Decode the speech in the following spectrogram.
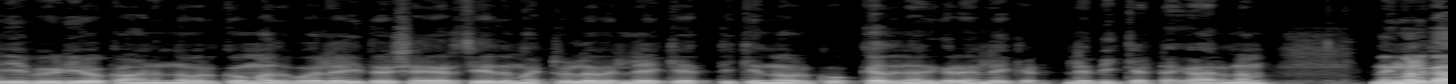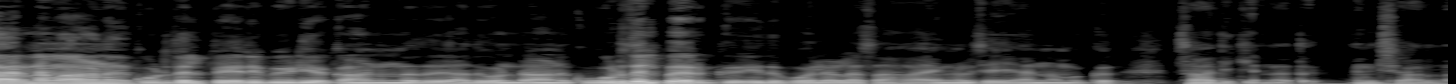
ഈ വീഡിയോ കാണുന്നവർക്കും അതുപോലെ ഇത് ഷെയർ ചെയ്ത് മറ്റുള്ളവരിലേക്ക് എത്തിക്കുന്നവർക്കും ഒക്കെ അതിന് അനുഗ്രഹം ലഭിക്ക- ലഭിക്കട്ടെ കാരണം നിങ്ങൾ കാരണമാണ് കൂടുതൽ പേര് വീഡിയോ കാണുന്നത് അതുകൊണ്ടാണ് കൂടുതൽ പേർക്ക് ഇതുപോലെയുള്ള സഹായങ്ങൾ ചെയ്യാൻ നമുക്ക് സാധിക്കുന്നത് ഇൻഷാല്ല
